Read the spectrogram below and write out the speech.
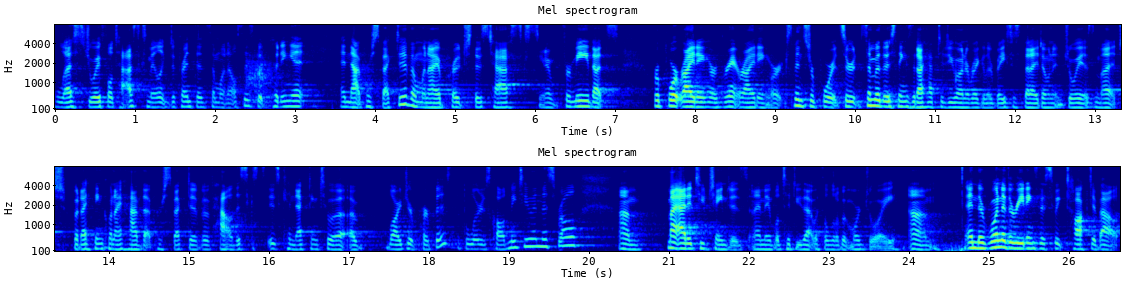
less joyful tasks may look different than someone else's, but putting it in that perspective, and when I approach those tasks, you know, for me, that's report writing or grant writing or expense reports or some of those things that I have to do on a regular basis that I don't enjoy as much. But I think when I have that perspective of how this is connecting to a, a larger purpose that the Lord has called me to in this role, um, my attitude changes and I'm able to do that with a little bit more joy. Um, and the, one of the readings this week talked about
